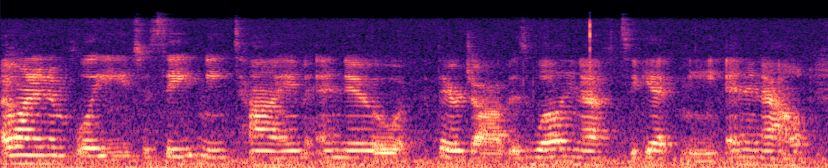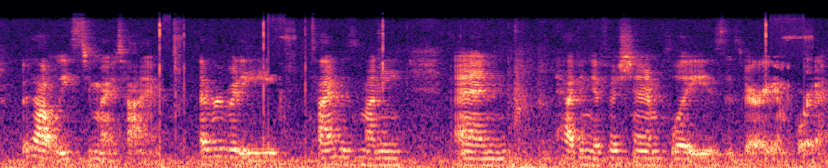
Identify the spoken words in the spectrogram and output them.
I want an employee to save me time and know their job is well enough to get me in and out without wasting my time. Everybody, time is money, and having efficient employees is very important.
